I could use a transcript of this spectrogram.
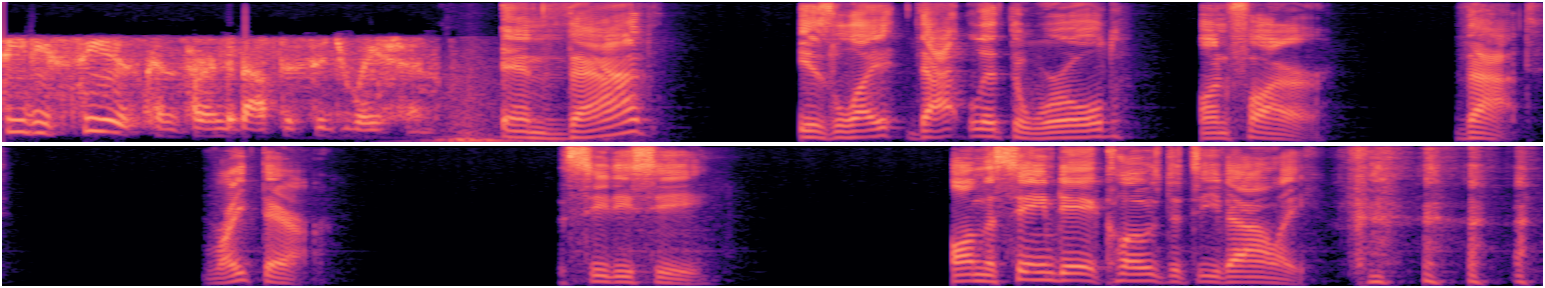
CDC is concerned about the situation. And that is light that lit the world on fire. That right there. The CDC. On the same day it closed its E Valley.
